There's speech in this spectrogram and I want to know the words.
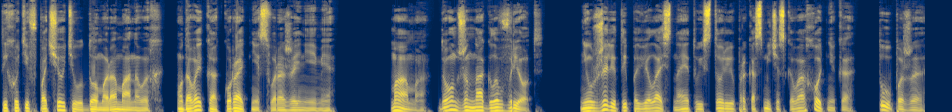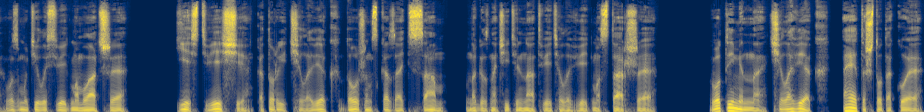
«Ты хоть и в почете у дома Романовых, но давай-ка аккуратнее с выражениями». «Мама, да он же нагло врет. Неужели ты повелась на эту историю про космического охотника? Тупо же!» — возмутилась ведьма-младшая. «Есть вещи, которые человек должен сказать сам», — многозначительно ответила ведьма-старшая. Вот именно, человек. А это что такое?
